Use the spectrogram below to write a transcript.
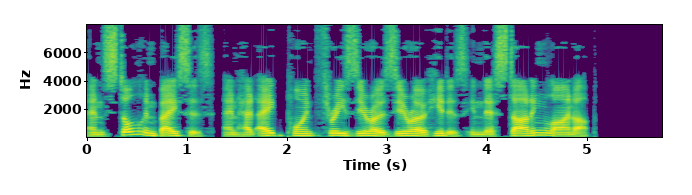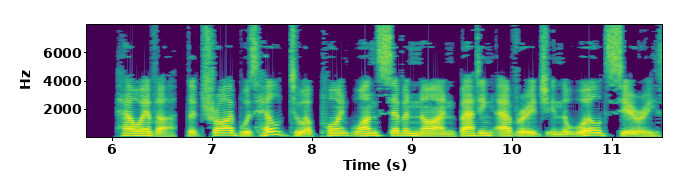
and stolen bases, and had 8.300 hitters in their starting lineup. However, the tribe was held to a .179 batting average in the World Series.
